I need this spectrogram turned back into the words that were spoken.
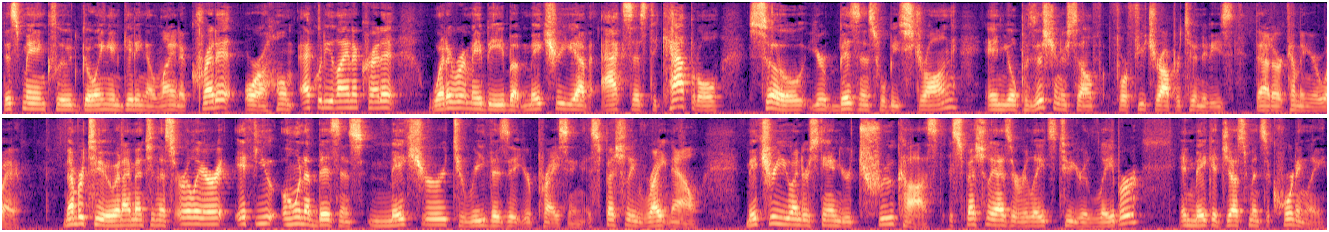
This may include going and getting a line of credit or a home equity line of credit, whatever it may be, but make sure you have access to capital so your business will be strong and you'll position yourself for future opportunities that are coming your way. Number two, and I mentioned this earlier, if you own a business, make sure to revisit your pricing, especially right now. Make sure you understand your true cost, especially as it relates to your labor, and make adjustments accordingly.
